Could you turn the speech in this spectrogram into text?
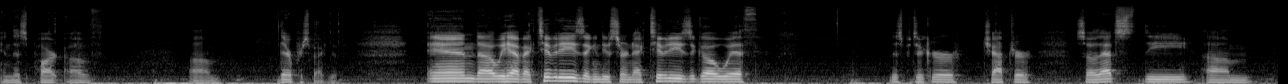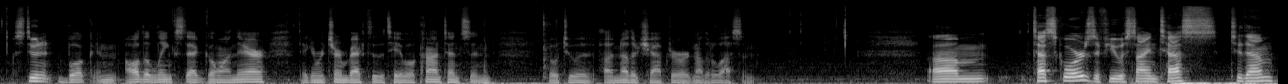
in this part of um, their perspective. And uh, we have activities. They can do certain activities that go with this particular chapter. So that's the um, student book and all the links that go on there. They can return back to the table of contents and go to a, another chapter or another lesson. Um, test scores, if you assign tests to them,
